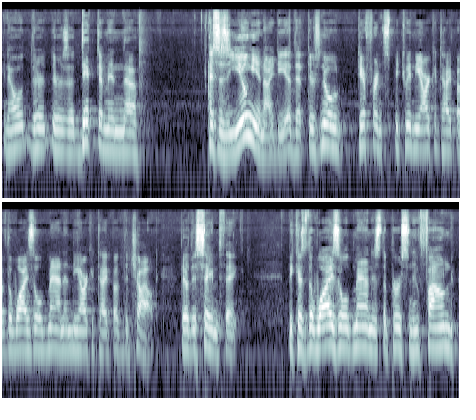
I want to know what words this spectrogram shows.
You know, there, there's a dictum in the, this is a Jungian idea that there's no difference between the archetype of the wise old man and the archetype of the child. They're the same thing. Because the wise old man is the person who found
